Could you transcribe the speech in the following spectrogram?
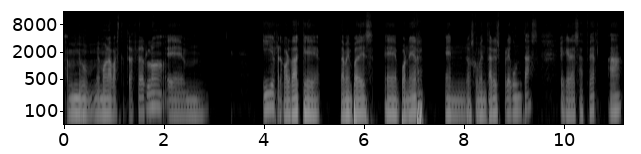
a mí me, mola bastante hacerlo. Em, y recordad que también podéis eh, poner en los comentarios preguntas que queráis hacer a,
